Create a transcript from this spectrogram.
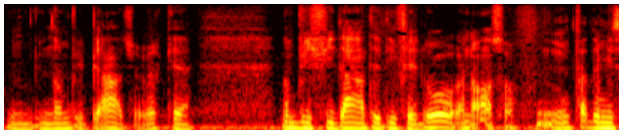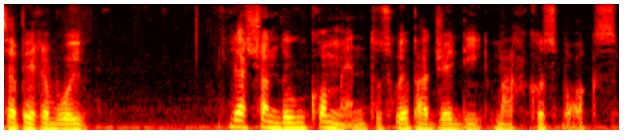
non vi piace, perché non vi fidate di Fedora, non lo so, fatemi sapere voi lasciando un commento sulle pagine di Marcosbox.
